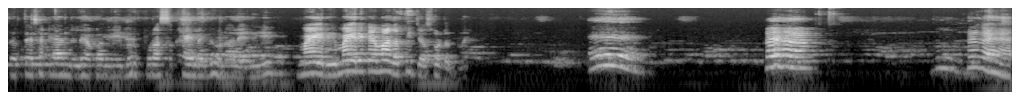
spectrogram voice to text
तर त्यासाठी आणलेले आहे का मी भरपूर असं खायला घेऊन आलेली मायरी मायरी काय माझा तिच्या सोडत नाही. काय हा काय हा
